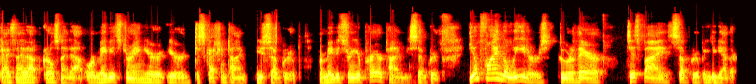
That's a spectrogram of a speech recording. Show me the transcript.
guys night out, girls night out, or maybe it's during your your discussion time you subgroup, or maybe it's during your prayer time you subgroup. You'll find the leaders who are there just by subgrouping together.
